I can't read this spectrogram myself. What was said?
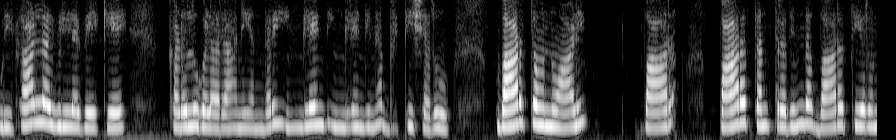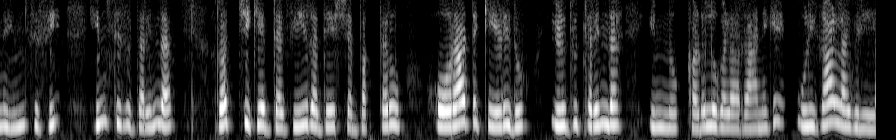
ಉಳಿಗಾಲವಿಲ್ಲಬೇಕೇ? ಕಡಲುಗಳ ರಾಣಿ ಅಂದರೆ ಇಂಗ್ಲೆಂಡ್, ಇಂಗ್ಲೆಂಡಿನ ಬ್ರಿಟಿಷರು. ಭಾರತವನ್ನು ಆಳಿ ಪಾರ ಪಾರತಂತ್ರದಿಂದ ಭಾರತೀಯರನ್ನು ಹಿಂಸಿಸಿ, ಹಿಂಸಿಸಿದ್ದರಿಂದ ರೊಚ್ಚಿಗೆದ್ದ ವೀರ ದೇಶ ಭಕ್ತರು ಹೋರಾಟಕ್ಕೆ ಇಳಿದು ಇಳಿದುದರಿಂದ ಇನ್ನು ಕಡಲುಗಳ ರಾಣಿಗೆ ಉಳಿಗಾಲವಿಲ್ಲ.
